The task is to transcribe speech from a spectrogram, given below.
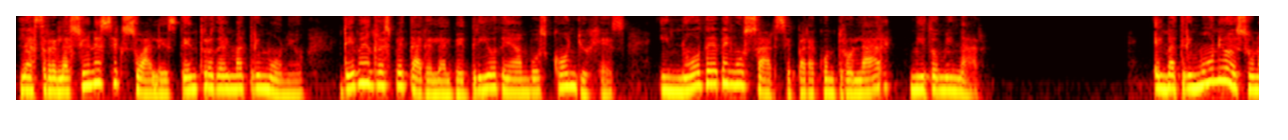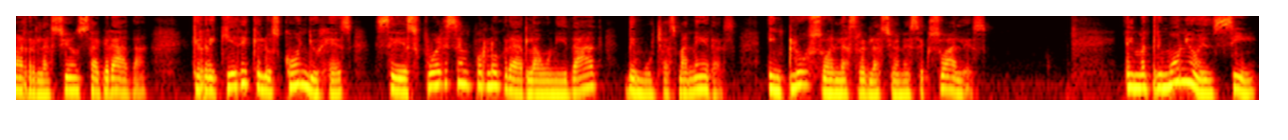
Las relaciones sexuales dentro del matrimonio deben respetar el albedrío de ambos cónyuges y no deben usarse para controlar ni dominar. El matrimonio es una relación sagrada que requiere que los cónyuges se esfuercen por lograr la unidad de muchas maneras, incluso en las relaciones sexuales. El matrimonio en sí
